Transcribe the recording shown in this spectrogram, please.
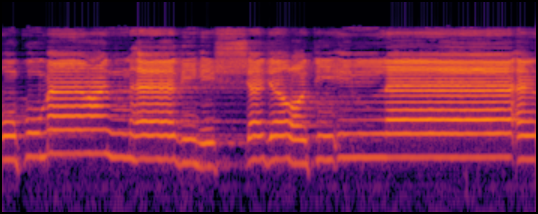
ربكما عن هذه الشجرة إلا أن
